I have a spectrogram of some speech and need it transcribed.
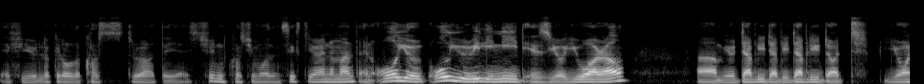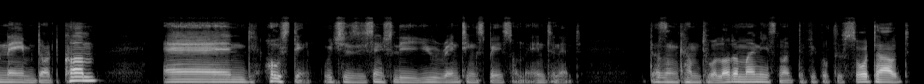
If you look at all the costs throughout the year, it shouldn't cost you more than 60 rand a month, and all you all you really need is your URL, um, your www.yourname.com and hosting, which is essentially you renting space on the internet. It doesn't come to a lot of money, it's not difficult to sort out.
